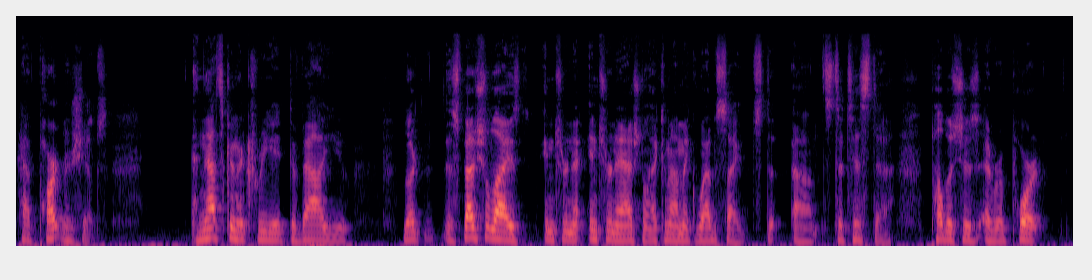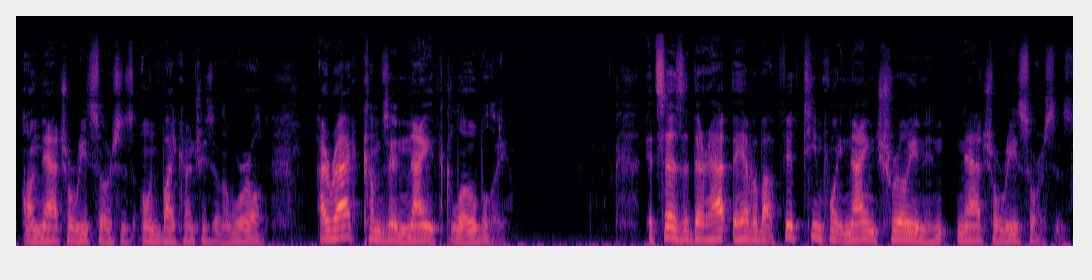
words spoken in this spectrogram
have partnerships, and that's going to create the value. Look, the specialized interna- international economic website, St- um, Statista, publishes a report on natural resources owned by countries of the world. Iraq comes in ninth globally it says that ha- they have about 15.9 trillion in natural resources.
